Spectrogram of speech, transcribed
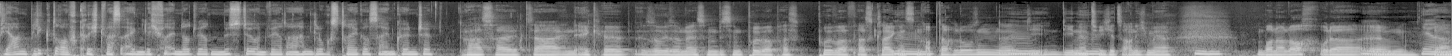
ja, einen Blick drauf kriegt, was eigentlich verändert werden müsste und wer da Handlungsträger sein könnte. Du hast halt da in der Ecke sowieso, ne, ist ein bisschen Pulverpass, Pulverfass, klar, die ganzen Mhm. Obdachlosen, ne, Mhm. die, die Mhm. natürlich jetzt auch nicht mehr im Bonner Loch oder Mhm. ähm, Ja. ja.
